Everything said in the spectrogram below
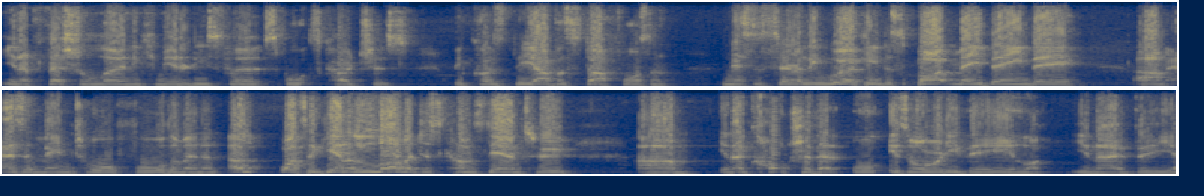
you know professional learning communities for sports coaches because the other stuff wasn't necessarily working, despite me being there um, as a mentor for them. And uh, once again, a lot of it just comes down to um, you know culture that is already there, like you know the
